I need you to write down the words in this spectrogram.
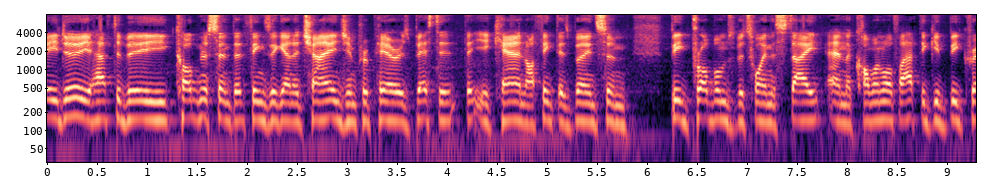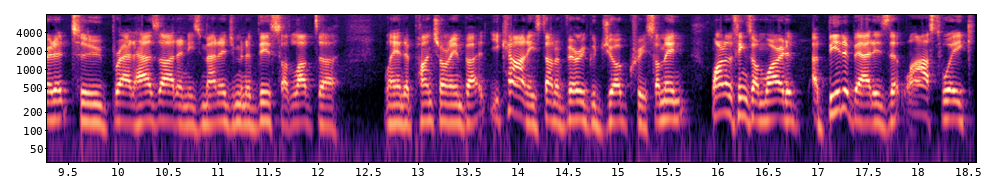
you do. You have to be cognizant that things are going to change and prepare as best that you can. I think there's been some big problems between the state and the Commonwealth. I have to give big credit to Brad Hazzard and his management of this. I'd love to land a punch on him, but you can't. He's done a very good job, Chris. I mean, one of the things I'm worried a bit about is that last week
